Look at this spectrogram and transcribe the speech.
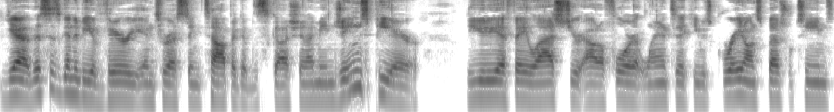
Yeah, this is going to be a very interesting topic of discussion. I mean, James Pierre, the UDFA last year out of Florida Atlantic, he was great on special teams,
